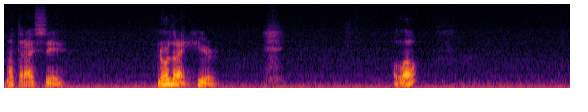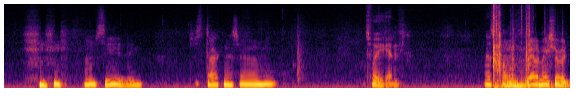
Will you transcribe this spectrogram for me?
Not that I see, nor that I hear. Hello? I don't see anything. Just darkness around me. Tweaking. That's cool. mean, we gotta make sure we,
